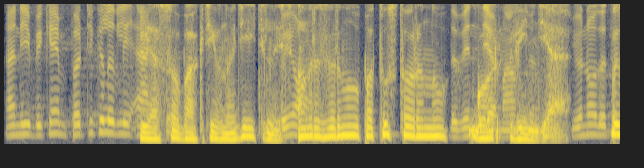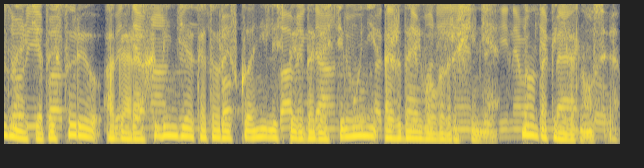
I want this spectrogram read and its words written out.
и особо активную деятельность он развернул по ту сторону гор Виндия. Вы знаете эту историю о горах Виндия, которые склонились перед Агасти Муни, ожидая его возвращения, но он так и не вернулся.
